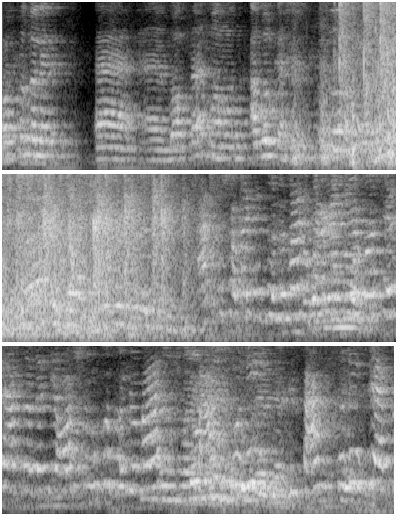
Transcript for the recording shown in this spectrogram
পক্ষ দলের আহ, আহ, বক্তা মোহাম্মদ আবুল আচ্ছা সবাইকে ধন্যবাদ। আপনাদেরকে অসংখ্য ধন্যবাদ যে এত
